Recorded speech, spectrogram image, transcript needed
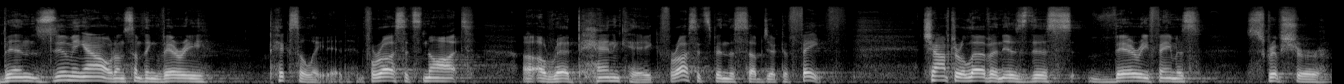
been zooming out on something very pixelated. And for us, it's not a red pancake. For us, it's been the subject of faith. Chapter 11 is this very famous scripture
